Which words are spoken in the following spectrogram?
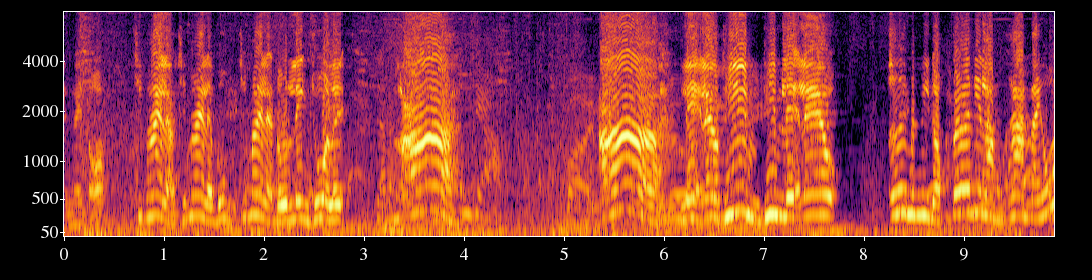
ยังไงต่อชิบให้แล้วชิบให้แล้วบุ้มชิบให้แล้วโดนเล่งชั่วเลยอ้า Five อ้าเละแล้วทีมทีมเละแล้ว เอ้ยมันมีด็อกเตอร์นี่ลำคาญไปโอ้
